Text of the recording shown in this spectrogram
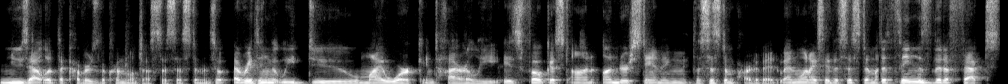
news outlet that covers the criminal justice system. And so everything that we do my work entirely is focused on understanding the system part of it. And when i say the system the things that affect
